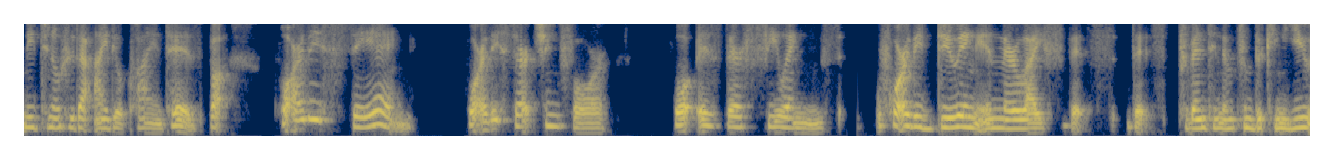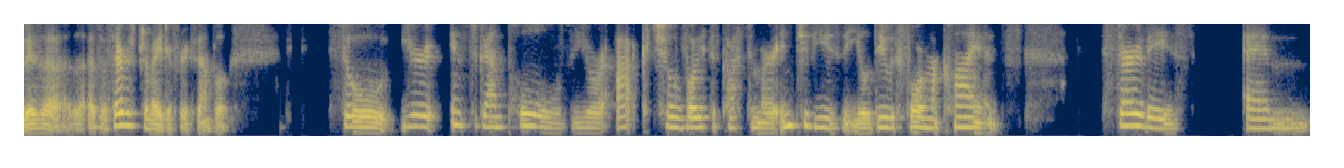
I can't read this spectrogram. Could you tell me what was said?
need to know who that ideal client is but what are they saying? What are they searching for? What is their feelings? What are they doing in their life that's that's preventing them from booking you as a as a service provider for example so your Instagram polls, your actual voice of customer interviews that you'll do with former clients, surveys, um,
